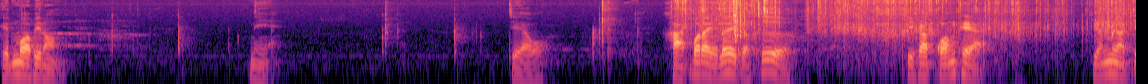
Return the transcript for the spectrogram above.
เห็นบ่พี่น้อง นี่แจวขาดบ่ได้เลยก็คือสิครับของแท้เขียงเนื้อเจ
